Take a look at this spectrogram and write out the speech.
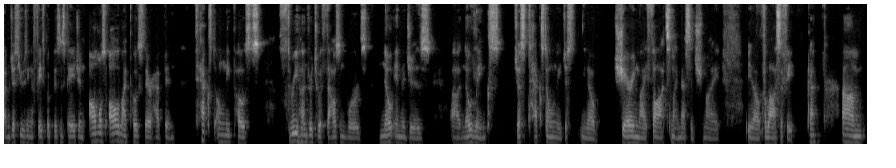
am just using a Facebook business page, and almost all of my posts there have been text-only posts, 300 to 1,000 words, no images, uh, no links, just text only, just you know, sharing my thoughts, my message, my you know philosophy. Okay. Um,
